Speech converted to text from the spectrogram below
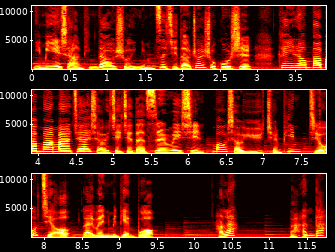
你们也想听到属于你们自己的专属故事，可以让爸爸妈妈加小鱼姐姐的私人微信“猫小鱼”全拼九九来为你们点播。好啦，晚安吧。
